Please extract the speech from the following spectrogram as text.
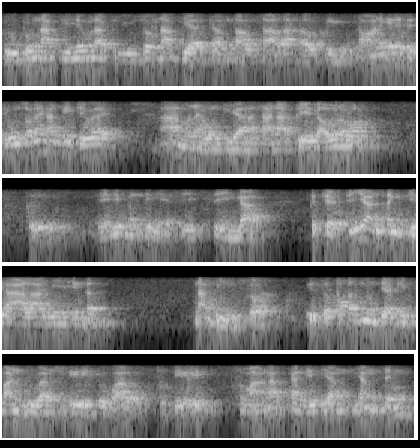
Berhubung Nabi ini, Nabi Yusuf, Nabi Adam tahu salah, tahu keliru. Soalnya kita jadi wong soleh kan video Ah, mana wong biasa, Nabi tahu apa? Ini penting ya, sehingga kejadian yang dialami sinten Nabi Yusuf itu tetap menjadi panduan spiritual, spirit, semangat kan yang yang sing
